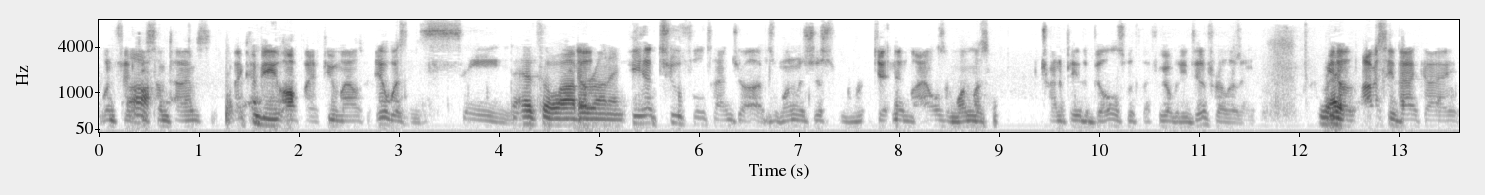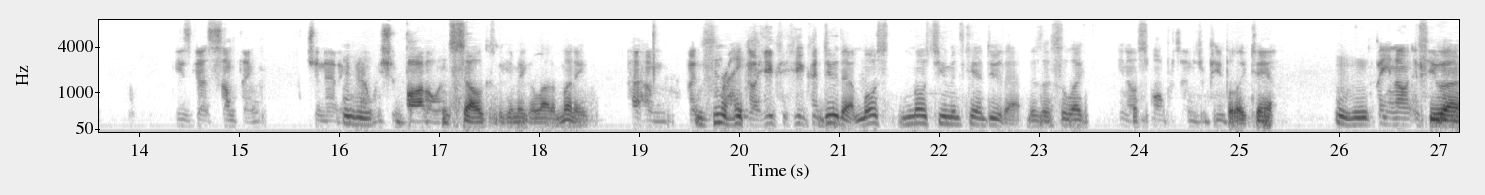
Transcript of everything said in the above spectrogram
150 Oh. sometimes. I could be off by a few miles, but it was insane. That's a lot You of know, running. He had two full time jobs. One was just getting in miles, and one was trying to pay the bills with I forgot what he did for a living. Right. You know, obviously that guy, he's got something genetic that Mhm. we should bottle and sell because we can make a lot of money. Um, but right. no, he could- he could do that. Most most humans can't do that. There's a select, you know, small percentage of people that can. Hmm But you know, if you, uh,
